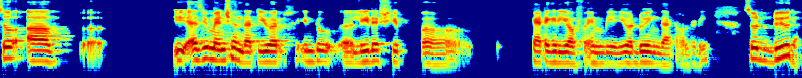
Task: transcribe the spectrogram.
so uh, uh as you mentioned that you are into leadership uh, category of mba you are doing that already so do you yeah.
